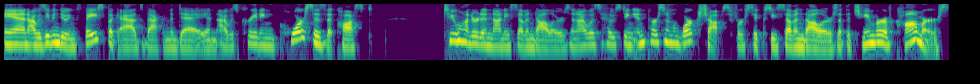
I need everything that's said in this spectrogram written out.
And I was even doing Facebook ads back in the day, and I was creating courses that cost $297. And I was hosting in person workshops for $67 at the Chamber of Commerce.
